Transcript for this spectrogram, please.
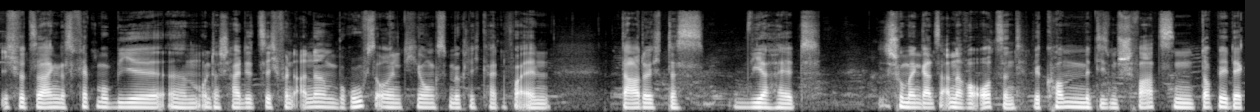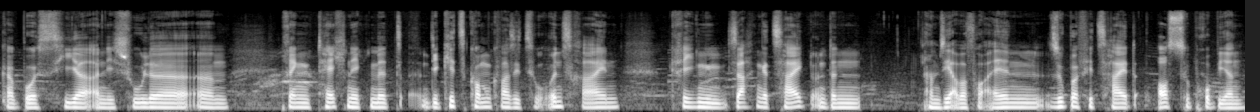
Ich würde sagen, das Fabmobil ähm, unterscheidet sich von anderen Berufsorientierungsmöglichkeiten vor allem dadurch, dass wir halt schon mal ein ganz anderer Ort sind. Wir kommen mit diesem schwarzen Doppeldeckerbus hier an die Schule, ähm, bringen Technik mit. Die Kids kommen quasi zu uns rein, kriegen Sachen gezeigt und dann haben sie aber vor allem super viel Zeit auszuprobieren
